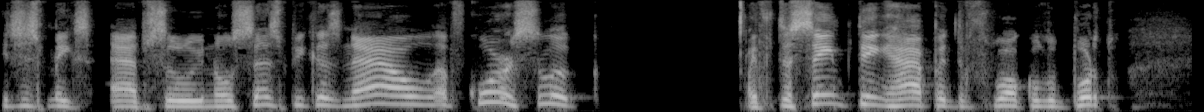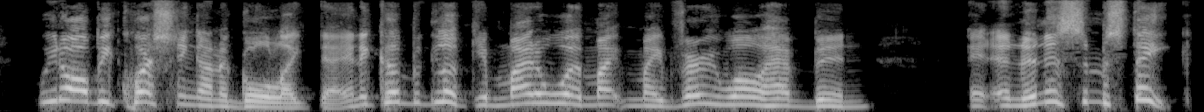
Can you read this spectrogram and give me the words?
It just makes absolutely no sense because now, of course, look, if the same thing happened to Futebol do Porto, we'd all be questioning on a goal like that. And it could be, look, it might have, might, might very well have been an innocent mistake,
